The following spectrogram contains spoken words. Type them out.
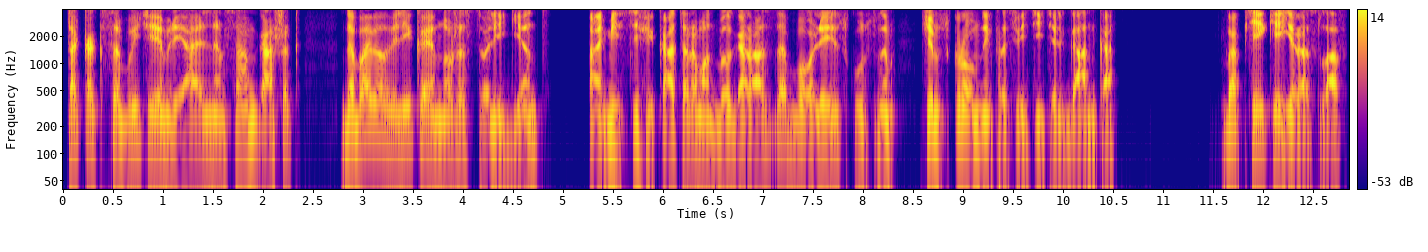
так как к событиям реальным сам Гашек добавил великое множество легенд, а мистификатором он был гораздо более искусным, чем скромный просветитель Ганка. В аптеке Ярослав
